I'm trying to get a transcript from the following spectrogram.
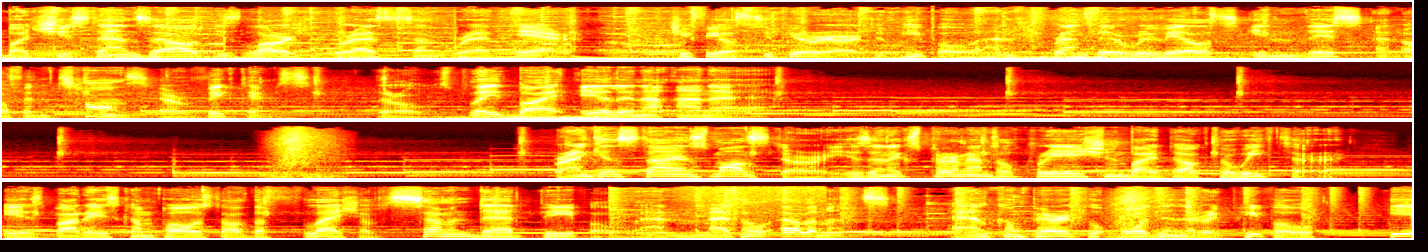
but she stands out with large breasts and red hair. She feels superior to people and frankly reveals in this and often taunts her victims. The role is played by Elena Anaya. Frankenstein's monster is an experimental creation by Dr. Victor. His body is composed of the flesh of seven dead people and metal elements, and compared to ordinary people, he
